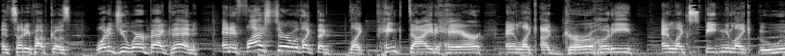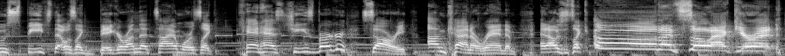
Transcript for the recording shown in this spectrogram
And Sody Pop goes, what did you wear back then? And it flashed her with like the like pink dyed hair and like a GIR hoodie and like speaking like uwu speech that was like big around that time where it's like, can't has cheeseburger? Sorry, I'm kind of random. And I was just like, oh, that's so accurate.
